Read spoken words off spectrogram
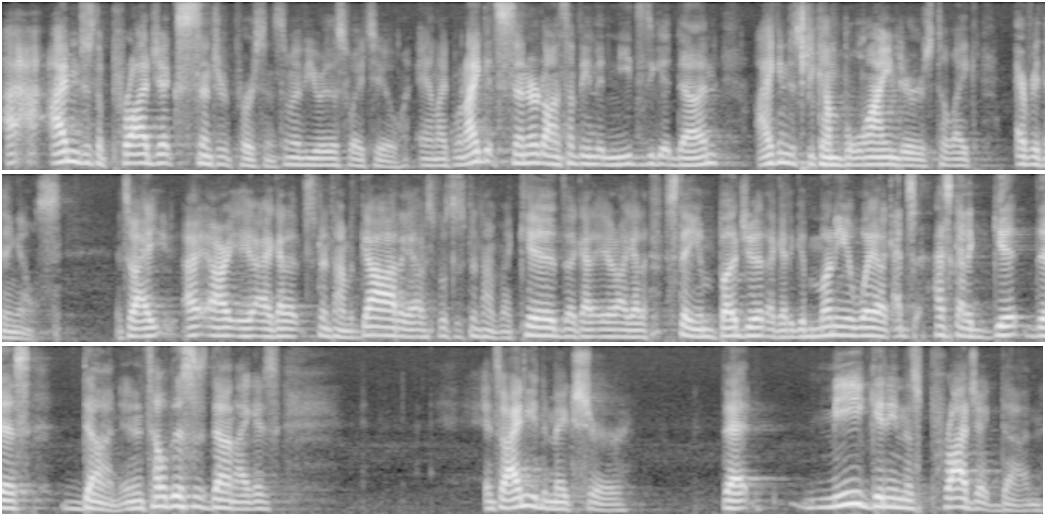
I, am just a project centered person. Some of you are this way too. And like when I get centered on something that needs to get done, I can just become blinders to like everything else. And so I, I, I, I got to spend time with God. I am supposed to spend time with my kids. I got you know, I got to stay in budget. I got to give money away. Like I just, I just got to get this done. And until this is done, I just. And so I need to make sure that me getting this project done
